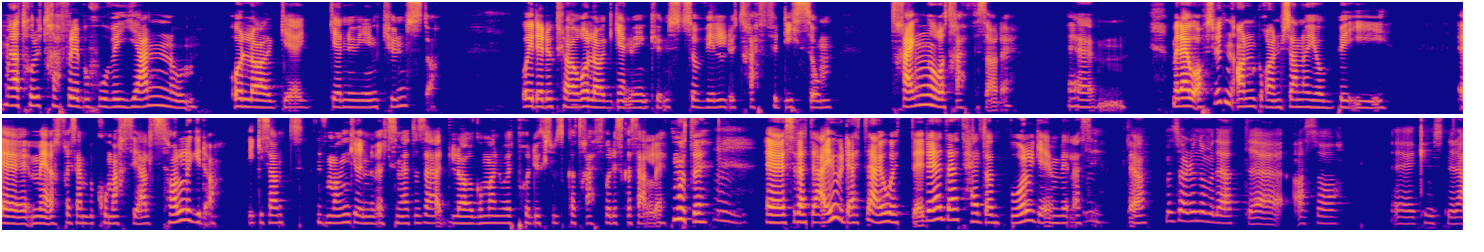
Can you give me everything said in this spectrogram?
men jeg tror du treffer det behovet gjennom å lage genuin kunst, da. Og idet du klarer å lage genuin kunst, så vil du treffe de som trenger å treffes av det. Em, men det er jo absolutt en annen bransje enn å jobbe i eh, mer f.eks. kommersielt salg, da. Ikke sant? For mange gründervirksomheter så er, lager man jo et produkt som skal treffe, og det skal selge. på en måte. Eh, så dette er jo, dette er jo et, det, det er et helt annet ballgame, vil jeg si. Ja. Men så er det noe med det at eh, altså eh, Kunstnere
